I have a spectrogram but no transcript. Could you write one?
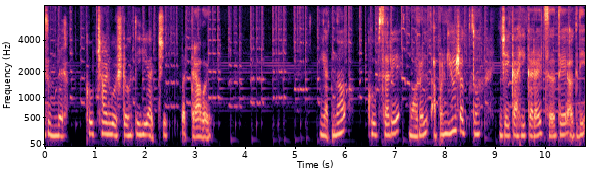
सुंदर. खूप छान गोष्ट होती ही आजची. पत्रावळ. यातनं खूप सारे मॉरल आपण घेऊ शकतो. जे काही करायचं ते अगदी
